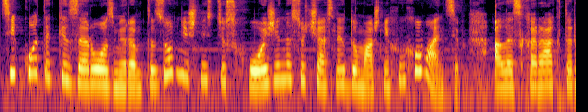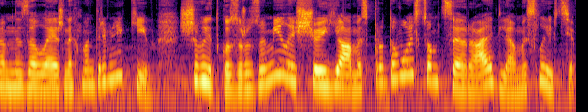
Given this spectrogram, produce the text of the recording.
Ці котики за розміром та зовнішністю схожі на сучасних домашніх вихованців, але з характером незалежних мандрівників, швидко зрозуміли, що ями з продовольством це рай для мисливців.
